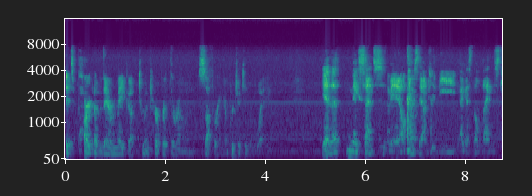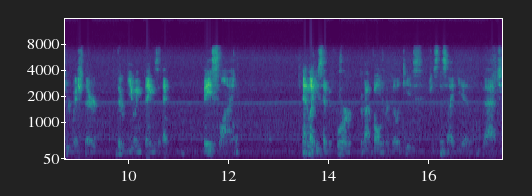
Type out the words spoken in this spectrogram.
it's part of their makeup to interpret their own suffering a particular way. Yeah, that makes sense. I mean, it all comes down to the, I guess, the lens through which they're they're viewing things at baseline. And like you said before about vulnerabilities, just this idea that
